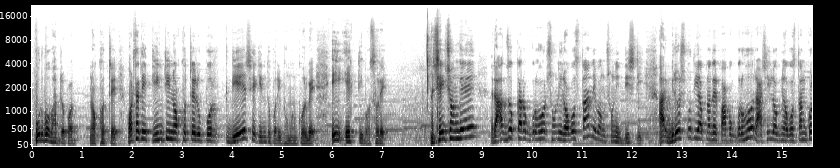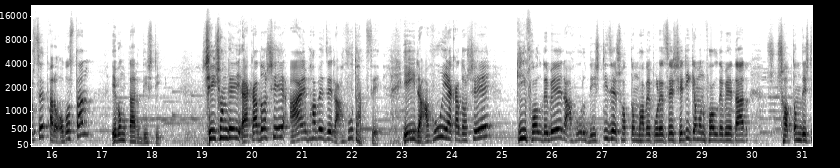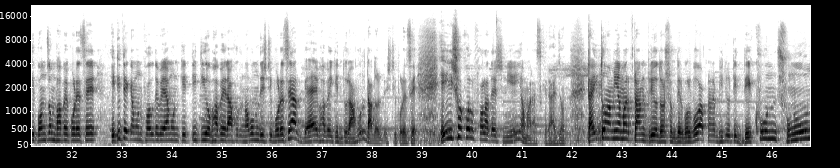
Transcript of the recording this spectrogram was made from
পূর্ব ভাদ্রপদ নক্ষত্রে, অর্থাৎ এই তিনটি নক্ষত্রের উপর দিয়ে সে কিন্তু পরিভ্রমণ করবে এই একটি বছরে। সেই সঙ্গে রাজযোগকারক গ্রহ শনির অবস্থান এবং শনির দৃষ্টি। আর বৃহস্পতি আপনাদের পাপক গ্রহ রাশি লগ্নে অবস্থান করছে, তার অবস্থান এবং তার দৃষ্টি। সেই সঙ্গে একাদশে আয়ভাবে যে রাহু থাকছে, এই রাহু একাদশে কি ফল দেবে? রাহুর দৃষ্টি যে সপ্তমভাবে পড়েছে, সেটি কেমন ফল দেবে? তার সপ্তম দৃষ্টি পঞ্চমভাবে পড়েছে এটিতে কেমন ফল দেবে এমনকি তৃতীয়ভাবে রাহুর নবম দৃষ্টি পড়েছে আর ব্যয়ভাবে কিন্তু রাহুর দ্বাদশ দৃষ্টি পড়েছে। এই সকল ফলাদেশ নিয়েই আমার আজকের আয়োজন। তাই তো আমি আমার প্রাণপ্রিয় দর্শকদের বলব, আপনারা ভিডিওটি দেখুন, শুনুন,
